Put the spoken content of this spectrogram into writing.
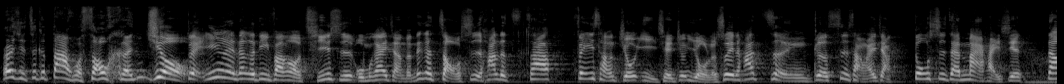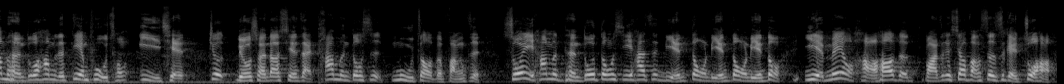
而且这个大火烧很久，对，因为那个地方哦，其实我们刚才讲的那个早市，它的它非常久以前就有了，所以呢，它整个市场来讲都是在卖海鲜。他们很多他们的店铺从以前就流传到现在，他们都是木造的房子，所以他们很多东西它是联动、联动、联动，也没有好好的把这个消防设施给做好。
